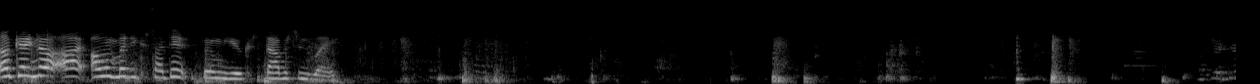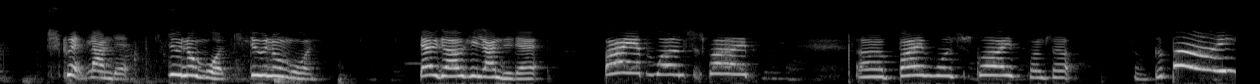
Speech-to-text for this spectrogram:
okay, no, I, I wasn't ready because I didn't film you because Dad was in the way. Quick, land it. Do on one. Do on one. There we go, he landed it. Bye everyone, subscribe. Uh, bye everyone, subscribe. Thumbs up. And goodbye.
